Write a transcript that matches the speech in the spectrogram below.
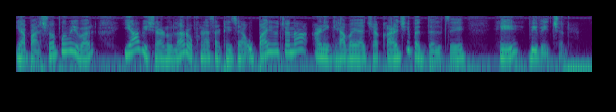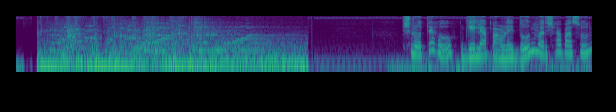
या पार्श्वभूमीवर या विषाणूला रोखण्यासाठीच्या उपाययोजना आणि घ्यावयाच्या काळजीबद्दलचे हे विवेचन. श्रोते हो गेल्या पावणे दोन वर्षापासून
